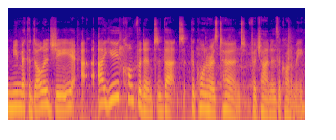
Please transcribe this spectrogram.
new methodology. Are you confident that the corner has turned for China's economy?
